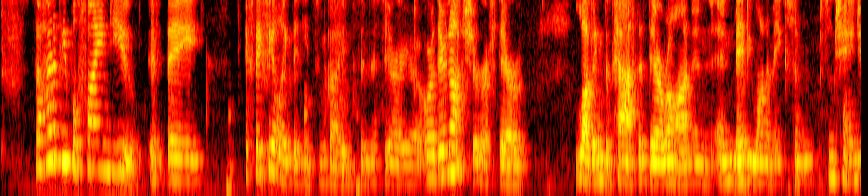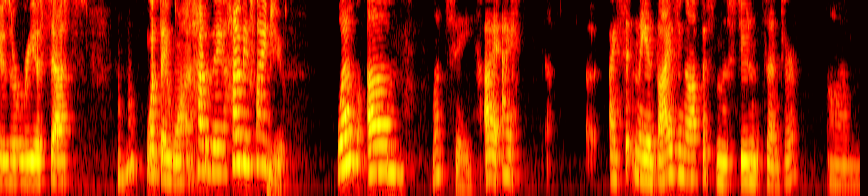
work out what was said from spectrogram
So how do people find you if they if they feel like they need some guidance in this area or they're not sure if they're loving the path that they're on and, and maybe want to make some some changes or reassess Mhm. what they want? How do they how do they find you? Well, um, let's see. I, I I sit in the advising office in the student center um,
